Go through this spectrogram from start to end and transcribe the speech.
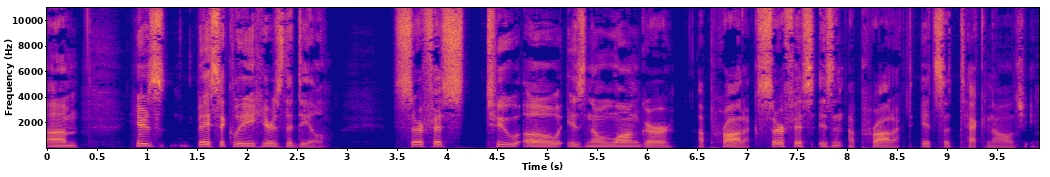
Um, here's basically, here's the deal. Surface 2.0 is no longer a product. Surface isn't a product. It's a technology.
